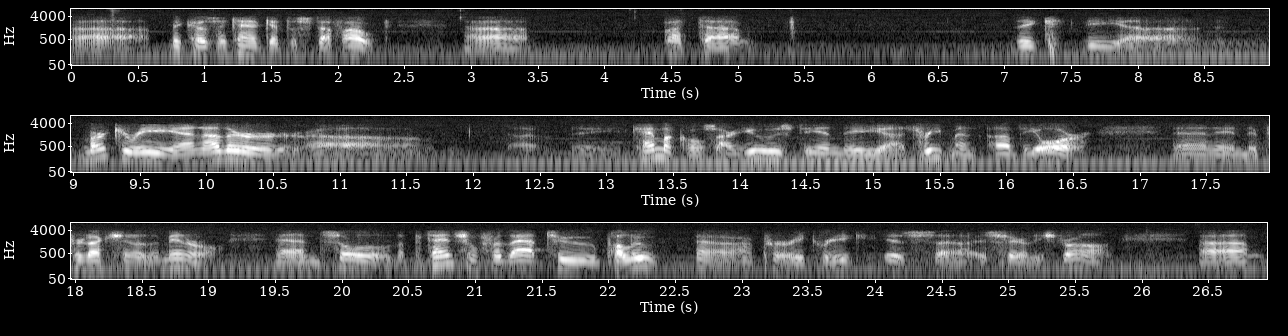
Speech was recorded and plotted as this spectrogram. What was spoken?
uh, because they can't get the stuff out. Uh, but um, the the uh, mercury and other uh, uh, chemicals are used in the uh, treatment of the ore and in the production of the mineral. And so the potential for that to pollute uh, Prairie Creek is uh, is fairly strong, um,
